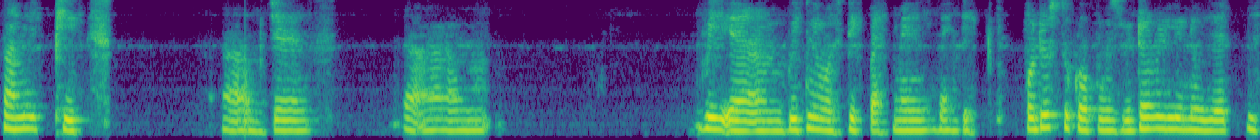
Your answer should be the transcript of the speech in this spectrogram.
Sammy picked um, Jess. Um, we um, Whitney was picked by Mehdi. For those two couples, we don't really know yet if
